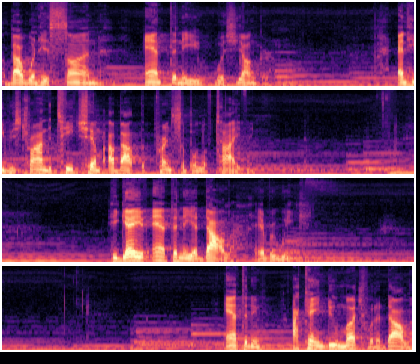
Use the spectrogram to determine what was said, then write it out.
about when his son Anthony was younger. And he was trying to teach him about the principle of tithing. He gave Anthony a dollar every week. Anthony, I can't do much with a dollar.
